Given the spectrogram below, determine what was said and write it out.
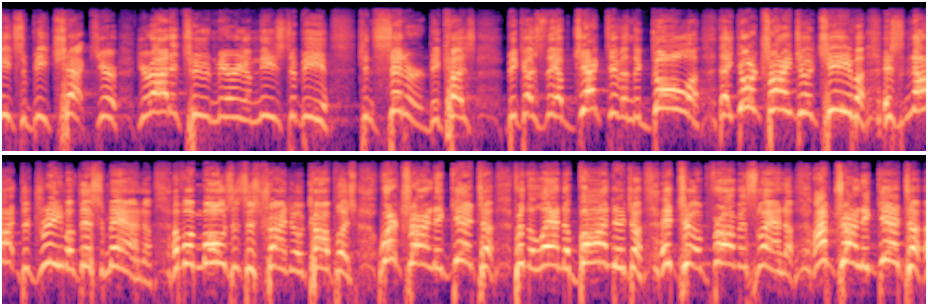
needs to be checked. Your, your attitude, Miriam, needs to be considered because, because the objective and the goal that you're trying to achieve is not the dream of this man, of what Moses is trying to accomplish. We're trying to get to, from the land of bondage into a promised land. I'm trying to get to,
